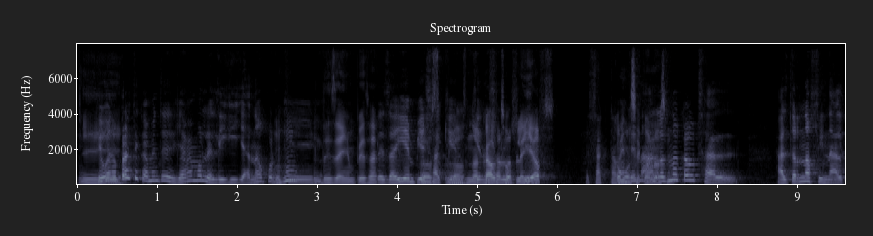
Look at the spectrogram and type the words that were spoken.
Y Que bueno, prácticamente llamémosle liguilla, ¿no? Porque Ujú, desde ahí empieza. desde ahí empieza los, quién- los knockouts o los que- playoffs. Exactamente. se no, los knockouts al, al torneo final.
